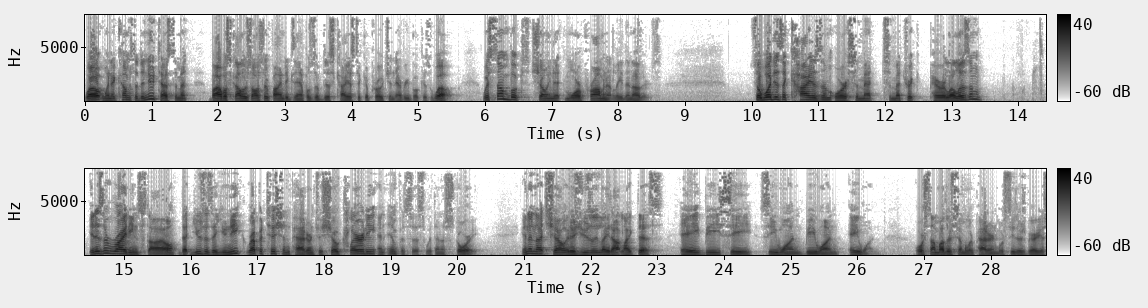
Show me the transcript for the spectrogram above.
Well, when it comes to the New Testament, Bible scholars also find examples of this chiastic approach in every book as well, with some books showing it more prominently than others. So what is a chiasm or symmetric parallelism? It is a writing style that uses a unique repetition pattern to show clarity and emphasis within a story. In a nutshell, it is usually laid out like this. A, B, C, C1, B1, A1. Or some other similar pattern. We'll see there's various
